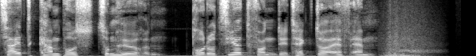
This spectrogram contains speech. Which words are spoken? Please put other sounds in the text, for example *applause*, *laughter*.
Zeit Campus zum Hören. Produziert von Detektor FM.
